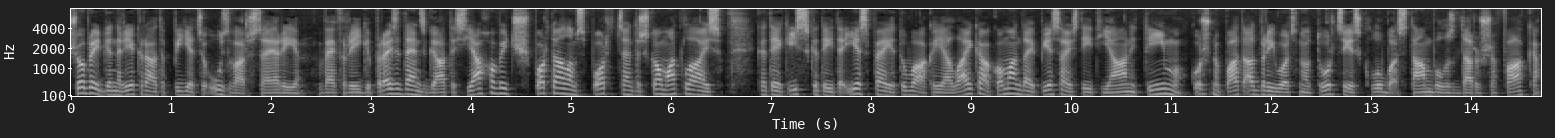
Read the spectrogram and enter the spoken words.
Šobrīd gan ir iekrāta piecu uzvaru sērija. VF Rīga prezidents Gatis Jahovičs portālam Sporta centrs kom atklājis, ka tiek izskatīta iespēja tuvākajā laikā komandai piesaistīt Jāni Tīmu, kurš nu pat atbrīvots no Turcijas kluba Stambulas Daruša Faka.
